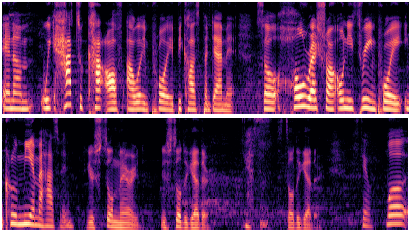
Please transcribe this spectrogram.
and um, we had to cut off our employee because pandemic. So whole restaurant only three employee, include me and my husband. You're still married. You're still together. Yes. Still together. still. Well,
